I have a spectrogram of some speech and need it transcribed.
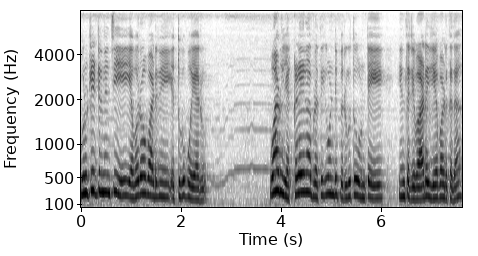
పురుటింటి నుంచి ఎవరో వాడిని ఎత్తుకుపోయారు. వాడు ఎక్కడైనా బ్రతికి ఉండి పెరుగుతూ ఉంటే ఇంతటి వాడయ్యేవాడు కదా?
